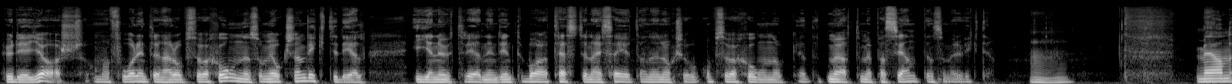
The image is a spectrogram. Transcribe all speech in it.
hur det görs. Och man får inte den här observationen som är också en viktig del i en utredning. Det är inte bara testerna i sig utan det är också observation och ett, ett möte med patienten som är det viktiga. Mm. Men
